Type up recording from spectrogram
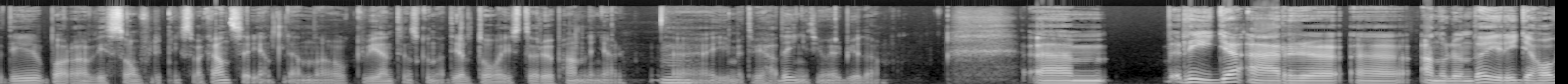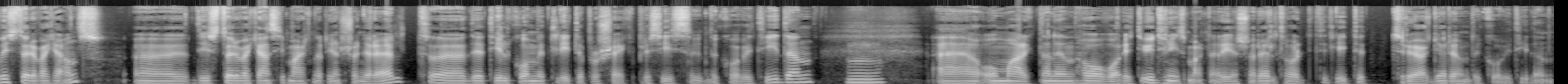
det är bara vissa omflyttningsvakanser egentligen och vi har inte ens kunnat delta i större upphandlingar Mm. i och med att vi hade ingenting att erbjuda. Um, Riga är uh, annorlunda. I Riga har vi större vakans. Eh, det är större vakans i marknaden generellt. Eh, det har tillkommit lite projekt precis under covid-tiden. Mm. Eh, och marknaden har varit, uthyrningsmarknaden generellt har varit lite trögare under covid-tiden.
